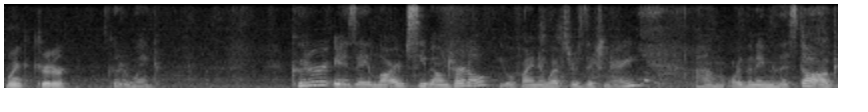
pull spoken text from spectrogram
Wink, Cooter. Cooter wink. Cooter is a large sea-bound turtle you will find in Webster's dictionary, um, or the name of this dog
